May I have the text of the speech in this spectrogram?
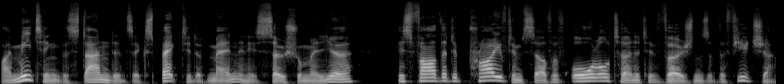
By meeting the standards expected of men in his social milieu, his father deprived himself of all alternative versions of the future.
